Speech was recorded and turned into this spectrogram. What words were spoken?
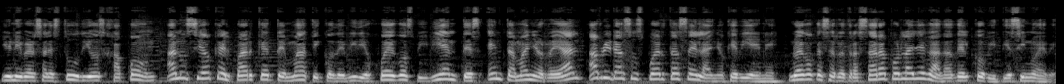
Universal Studios Japón anunció que el parque temático de videojuegos vivientes en tamaño real abrirá sus puertas el año que viene, luego que se retrasara por la llegada del COVID-19.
